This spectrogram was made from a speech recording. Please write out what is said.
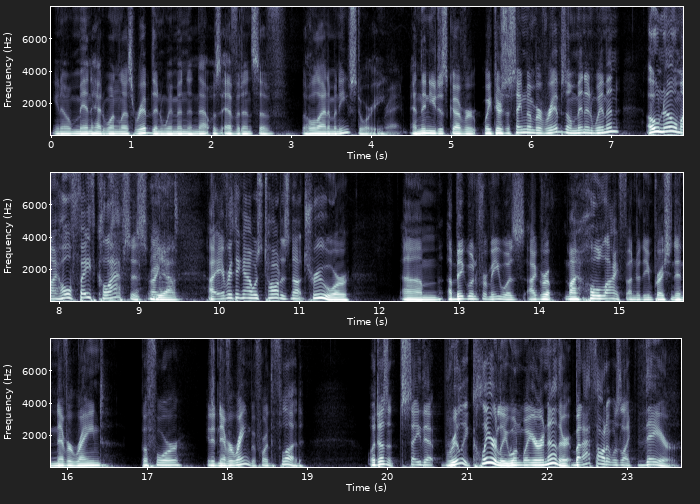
you know men had one less rib than women, and that was evidence of the whole Adam and Eve story. Right. And then you discover, wait, there's the same number of ribs on men and women. Oh no, my whole faith collapses. Right? Yeah. I, everything I was taught is not true. Or um, a big one for me was I grew up my whole life under the impression it had never rained before. It had never rained before the flood. Well, it doesn't say that really clearly one way or another, but I thought it was like there,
